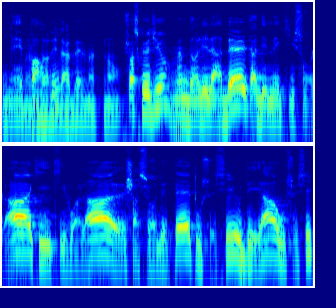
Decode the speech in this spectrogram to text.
Mais Même par dans les labels maintenant. tu vois ce que je veux dire? Même dans les labels, tu as des mecs qui sont là, qui, qui voilà, euh, chasseurs de tête, ou ceci, ou DA, ou ceci.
